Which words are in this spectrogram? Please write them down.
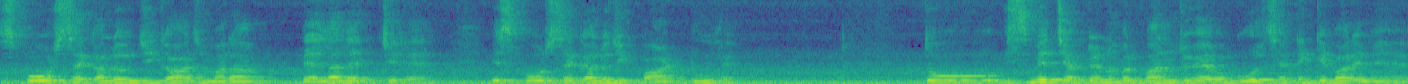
स्पोर्ट्स साइकोलॉजी का आज हमारा पहला लेक्चर है। स्पोर्ट्स साइकोलॉजी पार्ट टू है। तो इसमें चैप्टर नंबर वन जो है वो गोल सेटिंग के बारे में है।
